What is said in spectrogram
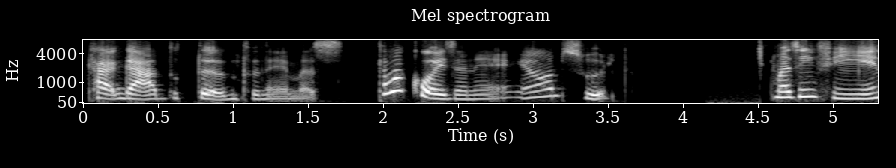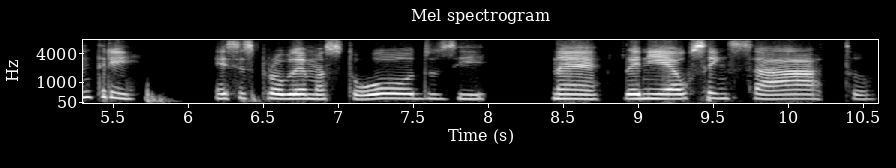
cagado tanto, né? Mas aquela coisa, né? É um absurdo. Mas enfim, entre esses problemas todos e, né, Daniel sensato,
